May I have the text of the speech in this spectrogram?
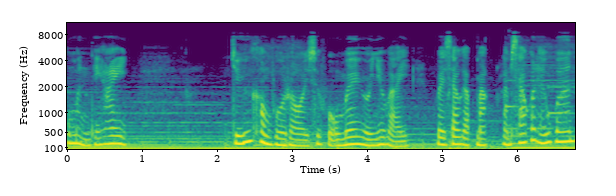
của mình thì hay. Chứ không vừa rồi sư phụ mê người như vậy, về sau gặp mặt, làm sao có thể quên?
